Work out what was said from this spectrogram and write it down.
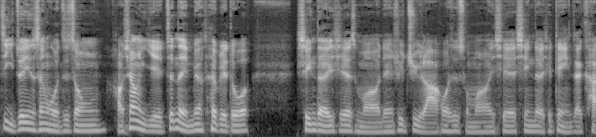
自己最近生活之中，好像也真的也没有特别多新的一些什么连续剧啦，或是什么一些新的一些电影在看。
